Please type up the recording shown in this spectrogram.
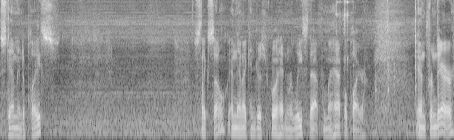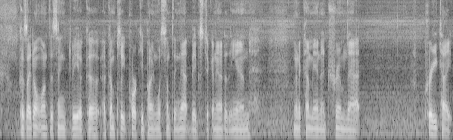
stem into place. Just like so, and then I can just go ahead and release that from my hackle plier. And from there, because I don't want this thing to be a, a complete porcupine with something that big sticking out of the end, I'm going to come in and trim that pretty tight.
